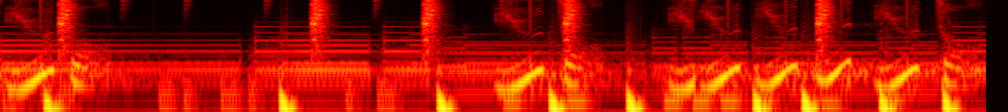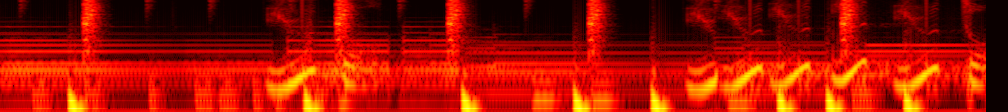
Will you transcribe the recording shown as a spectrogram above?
Yuto Yuto Yu Yu Yu Yuto Yuto Yu Yu Yu Yu Yuto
